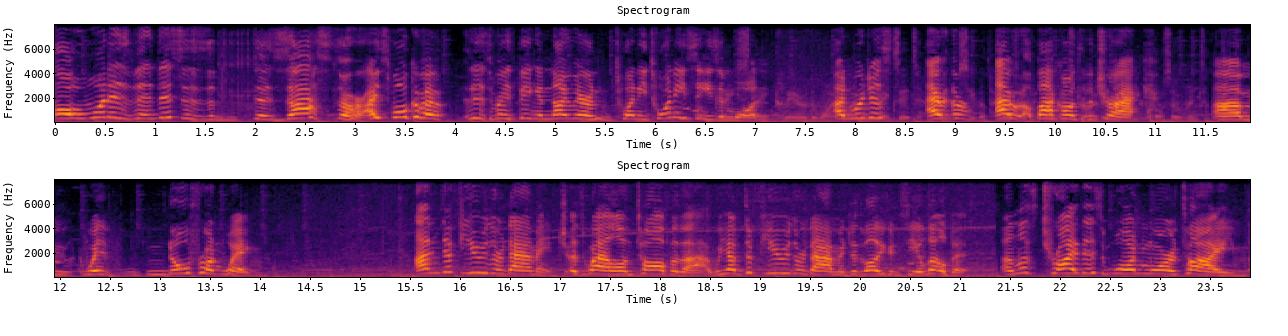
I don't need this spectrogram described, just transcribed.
Oh, what is this? This is a disaster. I spoke about this race being a nightmare in 2020 season one, and we're just out there, out back onto the track, um, with no front wing. And diffuser damage as well on top of that. We have diffuser damage as well, you can see a little bit. And let's try this one more time.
